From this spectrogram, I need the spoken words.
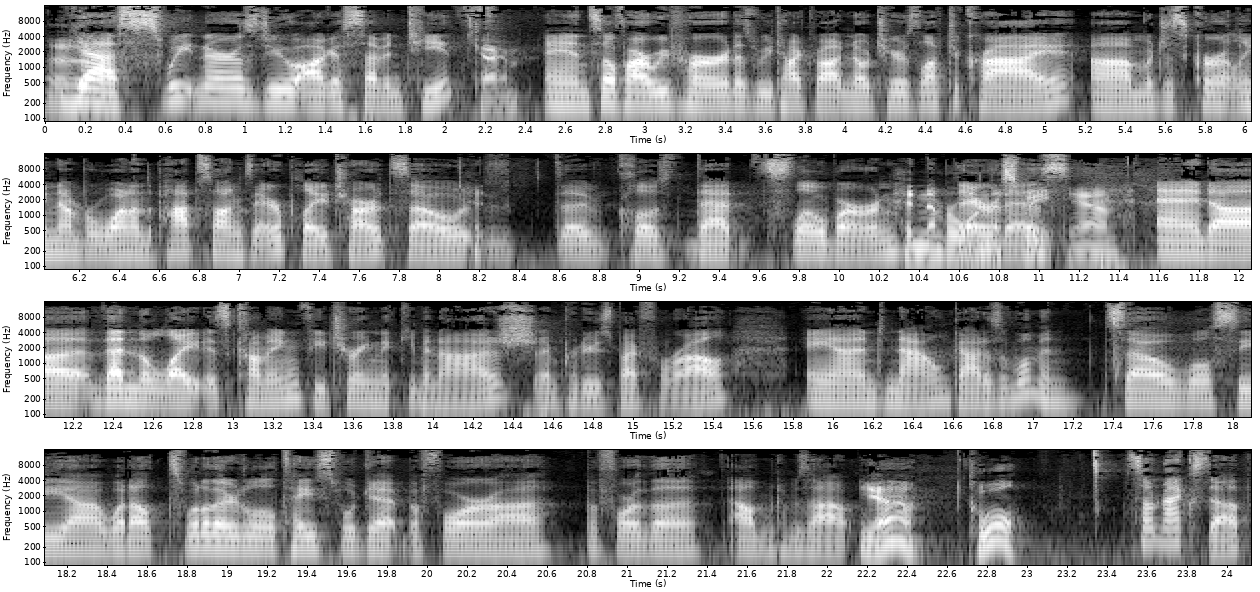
Uh, Yes, Sweeteners is due August 17th. Okay. And so far we've heard, as we talked about, No Tears Left to Cry, um, which is currently number one on the pop songs airplay chart. So the close that slow burn. Hit number there one it this is. week, yeah. And uh, then The Light is coming, featuring Nicki Minaj and produced by Pharrell. And now God is a Woman. So we'll see uh, what else, what other little taste we'll get before uh, before the album comes out. Yeah, cool. So next up,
